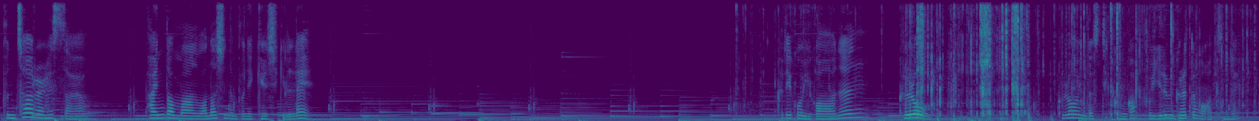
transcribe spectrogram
분차를 했어요. 바인더만 원하시는 분이 계시길래 그리고 이거는 글로우 글로우 인더 스티커인가? 뭐 이름이 그랬던 것 같은데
